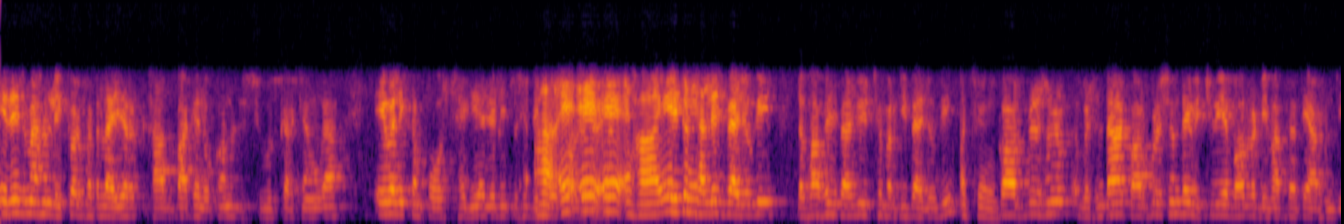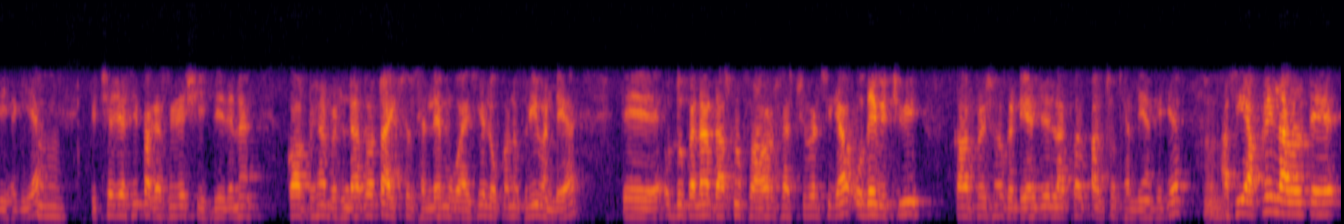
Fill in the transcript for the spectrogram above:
ਇਹਦੇ 'ਚ ਮੈਂ ਹੁਣ ਲਿਕੁਇਡ ਫਰਟੀਲਾਈਜ਼ਰ ਖਾਦ ਪਾ ਕੇ ਲੋਕਾਂ ਨੂੰ ਡਿਸਟ੍ਰੀਬਿਊਟ ਕਰਕੇ ਆਉਂਗਾ ਇਹ ਵਾਲੀ ਕੰਪੋਸਟ ਹੈਗੀ ਆ ਜਿਹੜੀ ਤੁਸੀਂ ਹਾਂ ਇਹ ਇਹ ਇਹ ਹਾਂ ਇਹ ਤਾਂ ਥੱਲੇ 'ਚ ਪੈ ਜਾਊਗੀ ਲਿਫਾਫੇ 'ਚ ਪੈ ਜਾਊਗੀ ਜਿੱਥੇ ਮਰਜ਼ੀ ਪੈ ਜਾਊਗੀ। ਕਾਰਪੋਰੇਸ਼ਨ ਬਠਿੰਡਾ ਕਾਰਪੋਰੇਸ਼ਨ ਦੇ ਵਿੱਚ ਵੀ ਇਹ ਬਹੁਤ ਵੱਡੀ ਮਾਤਰਾ ਤਿਆਰ ਹੁੰਦੀ ਹੈਗੀ ਆ। ਪਿੱਛੇ ਜੇ ਅਸੀਂ ਭਗਤ ਸਿੰਘ ਦੇ ਸ਼ਹੀਦੀ ਦਿਨ ਕਾਰਪੋਰੇਸ਼ਨ ਬਠਿੰਡਾ ਤੋਂ 250 ਥੈਲੇ ਮੰਗਵਾਏ ਸੀ ਲੋਕਾਂ ਨੂੰ ਫ੍ਰੀ ਵੰਡਿਆ। ਤੇ ਉਦੋਂ ਪਹਿਲਾਂ 10 ਨੂੰ ਫਲਾਵਰ ਫੈਸਟੀਵਲ ਸੀਗਾ ਉਹਦੇ ਵਿੱਚ ਵੀ ਕਾਰਪੋਰੇਸ਼ਨ ਗੱਡੀਆਂ 'ਚ ਲਗਭਗ 500 ਥੈਲੀਆਂ ਸੀਗੀਆਂ। ਅਸੀਂ ਆਪਣੇ ਲੈਵਲ ਤੇ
